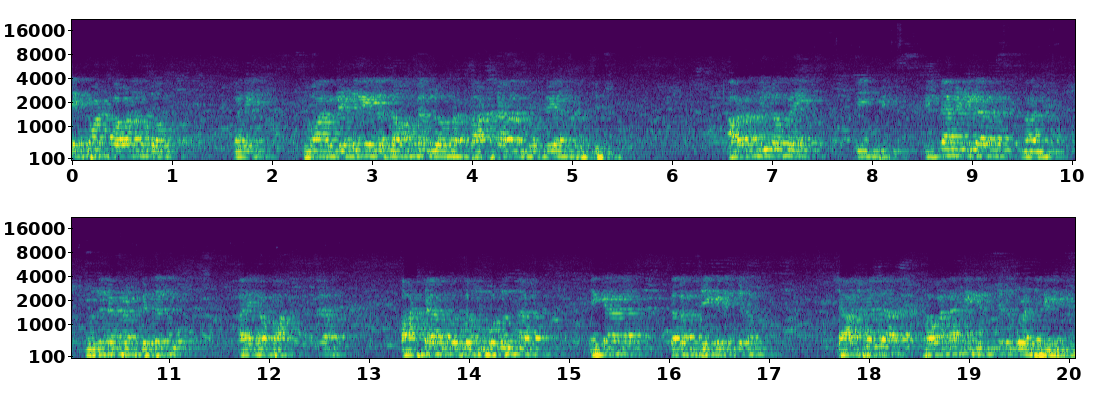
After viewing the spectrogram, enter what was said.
ఏర్పాటు కావడంతో మరి సుమారు రెండు వేల సంవత్సరంలో మన పాఠశాలను మూసివేయాల్సి వచ్చింది. ఆ రోజుల్లో మరి ఈ కృష్ణారెడ్డి గారు మన ముందున్నటువంటి పెద్దలు ఆ యొక్క పాఠశాల పాఠశాల కోసం మూడున్నర ఎకరాల స్థలం సేకరించడం శాశ్వత భవనాన్ని నిర్మించడం కూడా జరిగింది.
